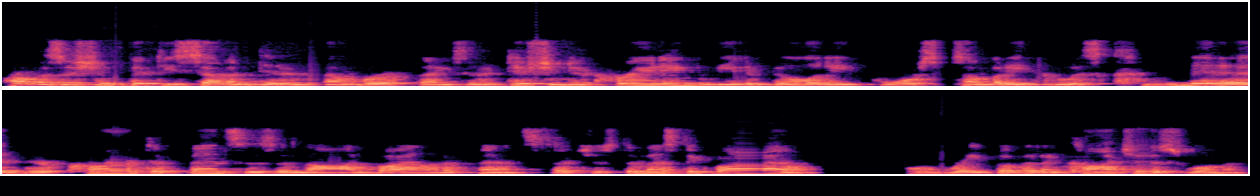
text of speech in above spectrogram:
Proposition 57 did a number of things. In addition to creating the ability for somebody who has committed their current offense as a nonviolent offense, such as domestic violence, or rape of an unconscious woman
